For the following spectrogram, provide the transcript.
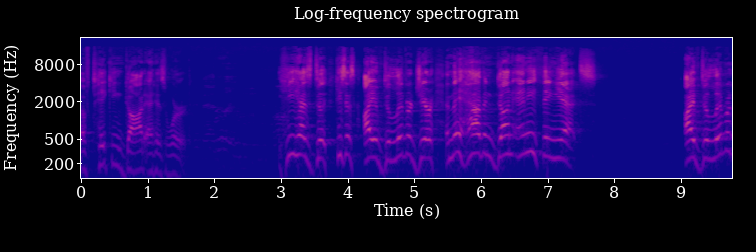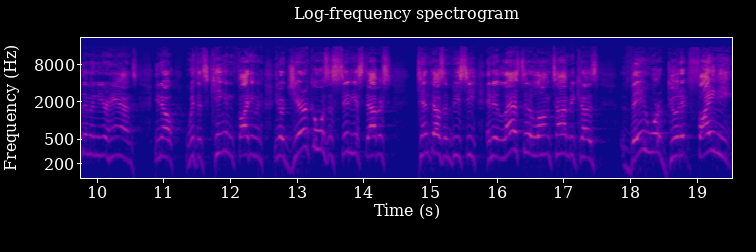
of taking God at His word. He, has de- he says, I have delivered Jericho, and they haven't done anything yet. I've delivered them into your hands, you know, with its king and fighting. And, you know, Jericho was a city established 10,000 BC, and it lasted a long time because they were good at fighting.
